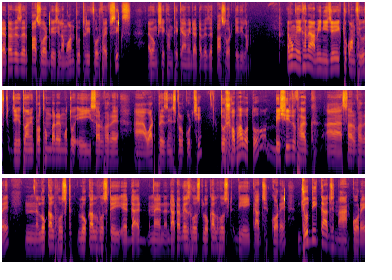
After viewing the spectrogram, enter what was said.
ডাটাবেজের পাসওয়ার্ড দিয়েছিলাম one two three four five six এবং সেখান থেকে আমি ডাটাবেজের পাসওয়ার্ডটি দিলাম। এবং এখানে আমি নিজেই একটু কনফিউজড যেহেতু আমি প্রথমবারের মতো এই সার্ভারে ওয়ার্ডপ্রেস ইনস্টল করছি। তো স্বভাবত বেশিরভাগ সার্ভারে লোকাল হোস্ট লোকাল হোস্টেই ডাটাবেস হোস্ট লোকাল হোস্ট দিয়েই কাজ করে। যদি কাজ না করে,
